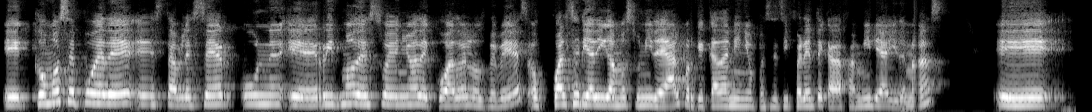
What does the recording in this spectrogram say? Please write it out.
Eh, ¿Cómo se puede establecer un eh, ritmo de sueño adecuado en los bebés? ¿O cuál sería, digamos, un ideal? Porque cada niño pues es diferente, cada familia y demás. Eh,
